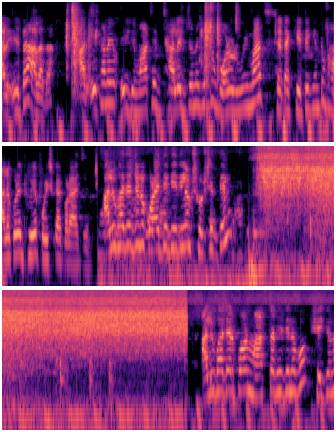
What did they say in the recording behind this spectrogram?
আর এটা আলাদা। আর এখানে এই যে মাছের ঝালের জন্য কিন্তু বড় রুই মাছ, সেটা কেটে কিন্তু ভালো করে ধুয়ে পরিষ্কার করা আছে। আলু ভাজার জন্য কড়াইতে দিয়ে দিলাম সর্ষের তেল। আলু ভাজার পর মাছটা ভেজে নেব, সেই জন্য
